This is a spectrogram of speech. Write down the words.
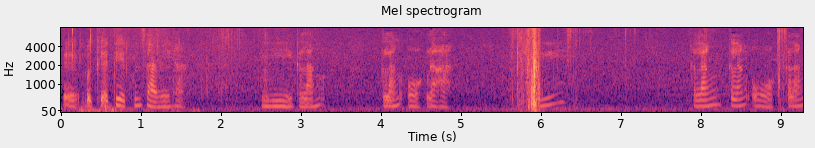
เออมะเขือเทศคุณสามีค่ะ นี่กำลังกำลังออกแล้วค่ะ นี่กำลังกำลังออกกำลัง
